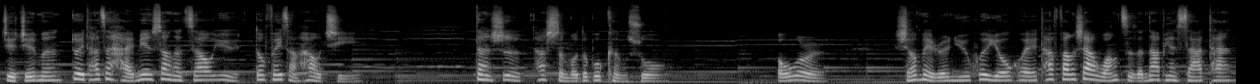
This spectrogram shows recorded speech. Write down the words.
姐姐们对她在海面上的遭遇都非常好奇，但是她什么都不肯说。偶尔，小美人鱼会游回她放下王子的那片沙滩。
